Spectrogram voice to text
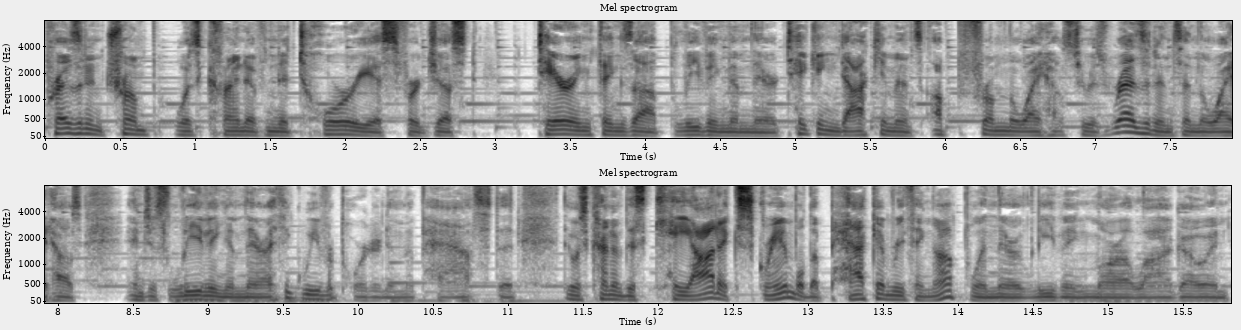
President Trump was kind of notorious for just tearing things up, leaving them there, taking documents up from the White House to his residence in the White House and just leaving them there. I think we've reported in the past that there was kind of this chaotic scramble to pack everything up when they're leaving Mar-a-Lago. And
